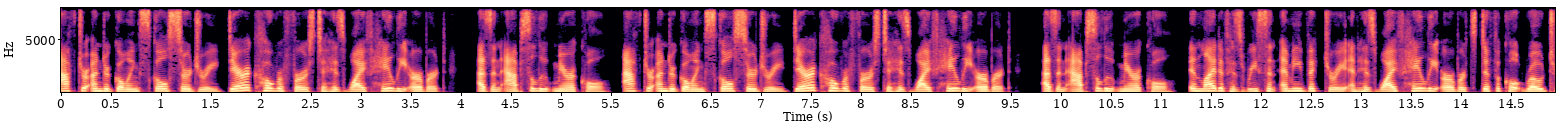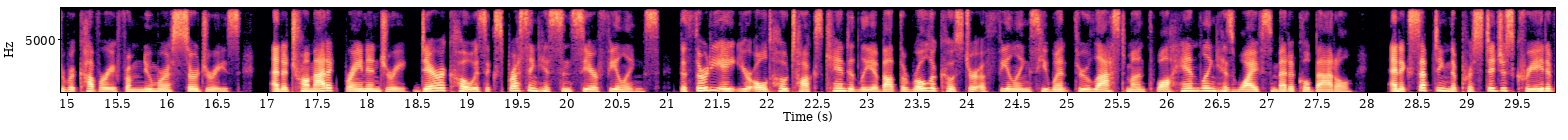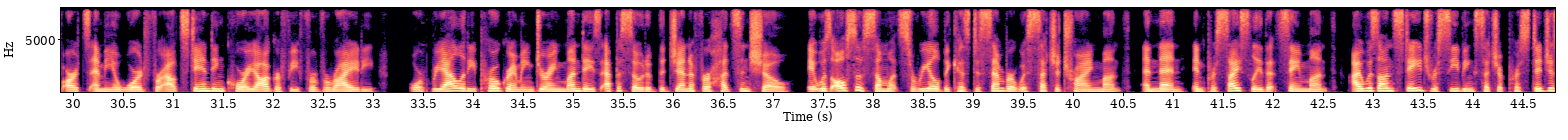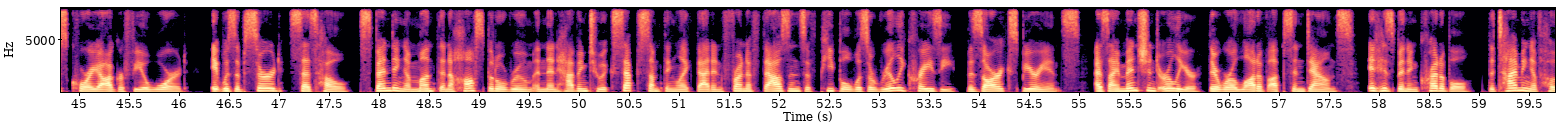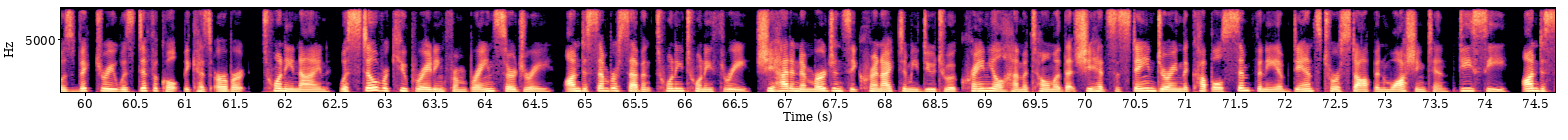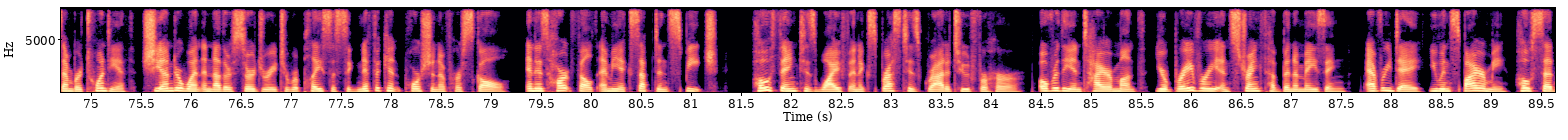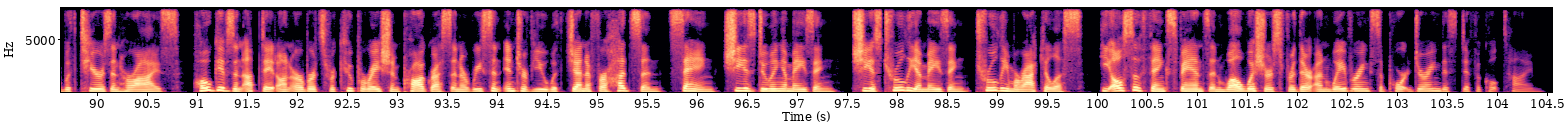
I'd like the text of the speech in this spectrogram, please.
After undergoing skull surgery, Derek Hough refers to his wife Hayley Erbert as an absolute miracle. After undergoing skull surgery, Derek Hough refers to his wife Hayley Erbert as an absolute miracle. In light of his recent Emmy victory and his wife Hayley Erbert's difficult road to recovery from numerous surgeries and a traumatic brain injury, Derek Hough is expressing his sincere feelings. The 38-year-old Hough talks candidly about the roller coaster of feelings he went through last month while handling his wife's medical battle and accepting the prestigious Creative Arts Emmy Award for Outstanding Choreography for Variety, or reality programming during Monday's episode of The Jennifer Hudson Show. It was also somewhat surreal because December was such a trying month, and then, in precisely that same month, I was on stage receiving such a prestigious choreography award. It was absurd, says Hough. Spending a month in a hospital room and then having to accept something like that in front of thousands of people was a really crazy, bizarre experience. As I mentioned earlier, there were a lot of ups and downs. It has been incredible. The timing of Hough's victory was difficult because Erbert, 29, was still recuperating from brain surgery. On December 7, 2023, she had an emergency craniectomy due to a cranial hematoma that she had sustained during the couple's Symphony of Dance tour stop in Washington, D.C. On December 20th, she underwent another surgery to replace a significant portion of her skull. In his heartfelt Emmy acceptance speech, Hough thanked his wife and expressed his gratitude for her. Over the entire month, your bravery and strength have been amazing. Every day, you inspire me, Hough said with tears in her eyes. Hough gives an update on Erbert's recuperation progress in a recent interview with Jennifer Hudson, saying, She is doing amazing. She is truly amazing, truly miraculous. He also thanks fans and well-wishers for their unwavering support during this difficult time.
